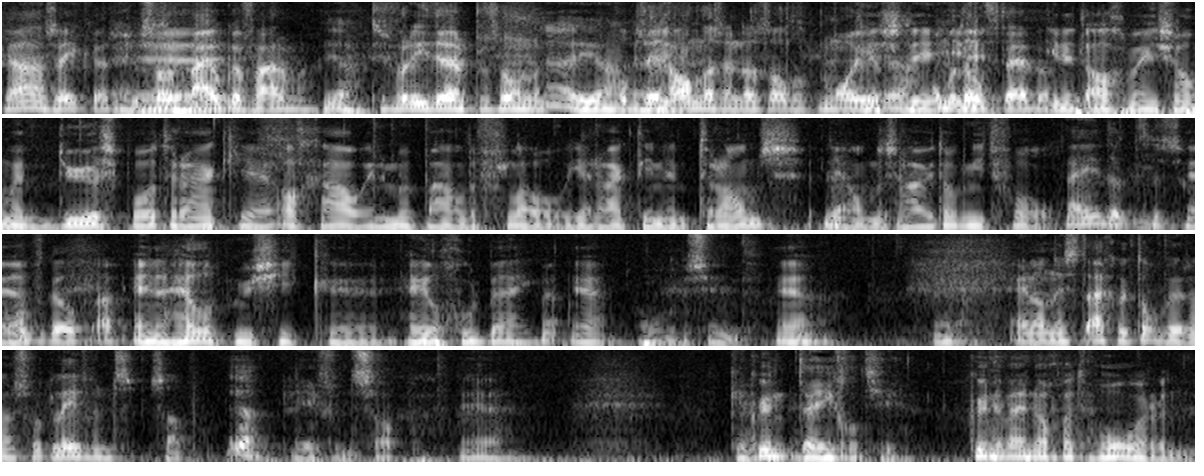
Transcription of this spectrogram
Ja, zeker. Dat zal het mij ook ervaren. Ja. Het is voor iedereen persoon Ja, ja, op ja. zich anders en dat is altijd mooi om het over te hebben. in het algemeen zo met duursport raak je al gauw in een bepaalde flow. Je raakt in een trance, en Ja. anders hou je het ook niet vol. Nee, dat is Ja. geloof ik heel graag. En daar helpt muziek eh, heel goed bij. Ja. Ja. 100%. Ja. En dan is het eigenlijk toch weer een soort levenssap. ja. Levenssap. Ja. Ken Kun- een tegeltje. Kunnen wij nog wat horen?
